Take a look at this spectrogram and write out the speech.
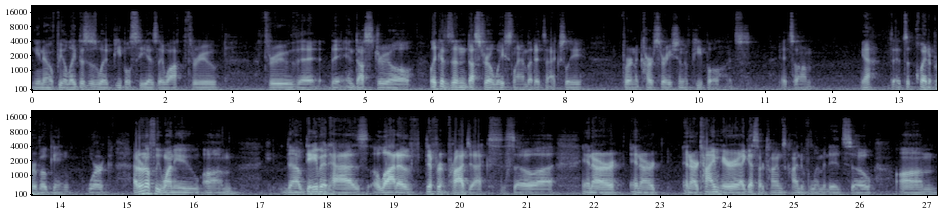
you know, feel like this is what people see as they walk through through the the industrial like it's an industrial wasteland, but it's actually for an incarceration of people. It's it's um yeah, it's a, quite a provoking work. I don't know if we want to. Um, now David has a lot of different projects, so uh, in our in our in our time here, I guess our time's kind of limited. So um,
